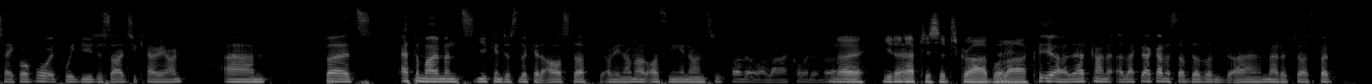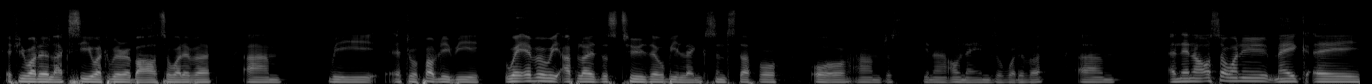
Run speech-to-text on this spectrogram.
take off or if we do decide to carry on. Um, but at the moment, you can just look at our stuff. I mean, I'm not asking anyone to follow or like or whatever. no, you don't yeah. have to subscribe or like. yeah, that kind of like that kind of stuff doesn't uh, matter to us. But if you want to like see what we're about or whatever, um, we it will probably be wherever we upload this to, there will be links and stuff or or um just you know our names or whatever. Um, and then I also want to make a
